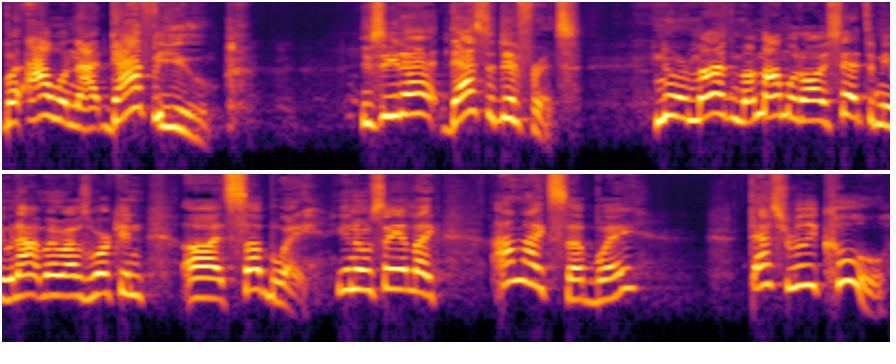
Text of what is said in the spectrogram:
but I will not die for you. You see that? That's the difference. You know, it reminds me, my mom would always say to me when I, when I was working uh, at Subway. You know what I'm saying? Like, I like Subway. That's really cool.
